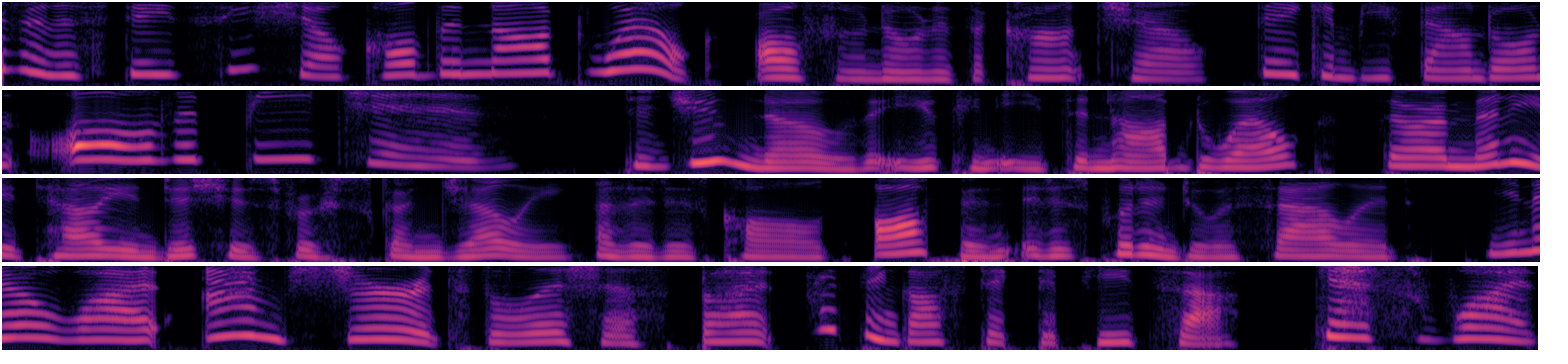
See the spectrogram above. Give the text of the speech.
even a state seashell called the knobbed whelk, also known as a conch shell. They can be found on all the beaches. Did you know that you can eat the knobbed whelk? There are many Italian dishes for scungilli, as it is called. Often it is put into a salad. You know what? I'm sure it's delicious, but I think I'll stick to pizza. Guess what?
